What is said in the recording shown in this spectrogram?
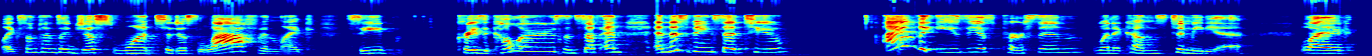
Like sometimes I just want to just laugh and like see crazy colors and stuff. And and this being said too, I am the easiest person when it comes to media. Like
